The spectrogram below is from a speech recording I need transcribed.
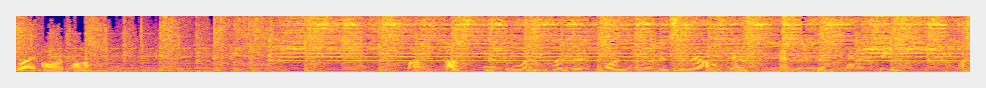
by our lot. Find us at 101 Anderson Ave in Madison, Tennessee on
